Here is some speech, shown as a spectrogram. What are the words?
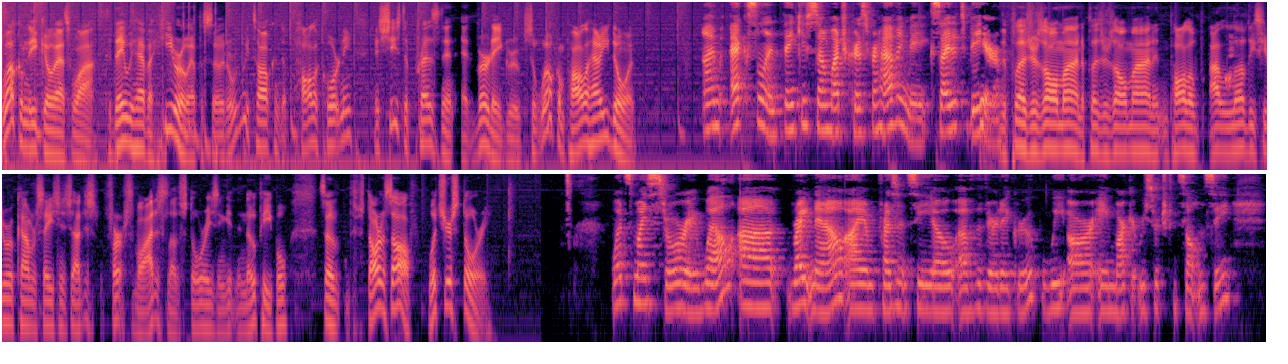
Welcome to EECO Asks Why. Today we have a hero episode, and we're going to be talking to Paula Courtney, and she's the president at Verde Group. So, welcome, Paula. How are you doing? I'm excellent. Thank you so much, Chris, for having me. Excited to be here. The pleasure is all mine. The pleasure is all mine. And Paula, I love these hero conversations. I just, first of all, I just love stories and getting to know people. So, start us off. What's your story? What's my story? Well, uh, right now I am president CEO of the Verde Group. We are a market research consultancy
